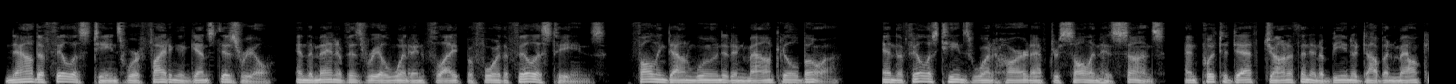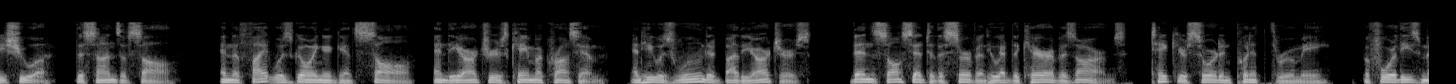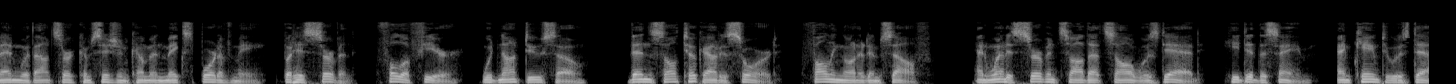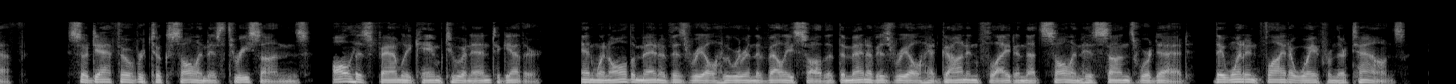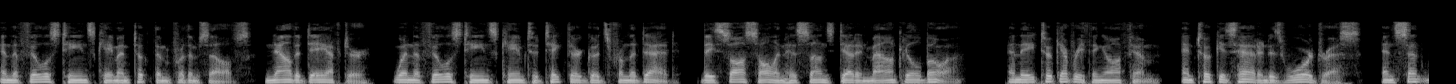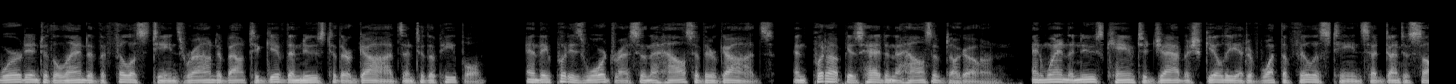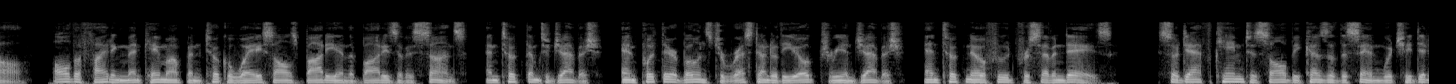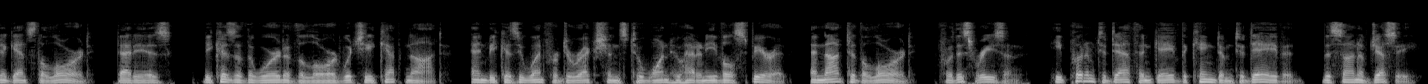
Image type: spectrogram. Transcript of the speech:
Now the Philistines were fighting against Israel, and the men of Israel went in flight before the Philistines, falling down wounded in Mount Gilboa. And the Philistines went hard after Saul and his sons, and put to death Jonathan and Abinadab and Malchi-shua, the sons of Saul. And the fight was going against Saul, and the archers came across him, and he was wounded by the archers. Then Saul said to the servant who had the care of his arms, Take your sword and put it through me, before these men without circumcision come and make sport of me. But his servant, full of fear, would not do so. Then Saul took out his sword, falling on it himself. And when his servant saw that Saul was dead, he did the same, and came to his death. So death overtook Saul and his three sons, all his family came to an end together. And when all the men of Israel who were in the valley saw that the men of Israel had gone in flight and that Saul and his sons were dead, they went in flight away from their towns, and the Philistines came and took them for themselves. Now the day after, when the Philistines came to take their goods from the dead, they saw Saul and his sons dead in Mount Gilboa. And they took everything off him, and took his head and his war dress, and sent word into the land of the Philistines round about to give the news to their gods and to the people. And they put his war dress in the house of their gods, and put up his head in the house of Dagon. And when the news came to Jabesh Gilead of what the Philistines had done to Saul, all the fighting men came up and took away Saul's body and the bodies of his sons, and took them to Jabesh, and put their bones to rest under the oak tree in Jabesh, and took no food for seven days. So death came to Saul because of the sin which he did against the Lord, that is, because of the word of the Lord which he kept not, and because he went for directions to one who had an evil spirit, and not to the Lord, for this reason, he put him to death and gave the kingdom to David, the son of Jesse.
